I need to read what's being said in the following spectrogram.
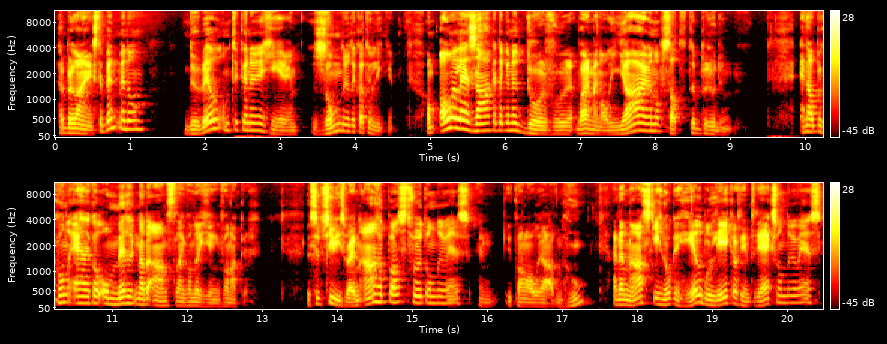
Het belangrijkste bindmiddel? De wil om te kunnen regeren zonder de katholieken. Om allerlei zaken te kunnen doorvoeren waar men al jaren op zat te broeden. En dat begon eigenlijk al onmiddellijk na de aanstelling van de regering van Akker. De subsidies werden aangepast voor het onderwijs, en u kan al raden hoe. En daarnaast kregen ook een heleboel leerkrachten in het rijksonderwijs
